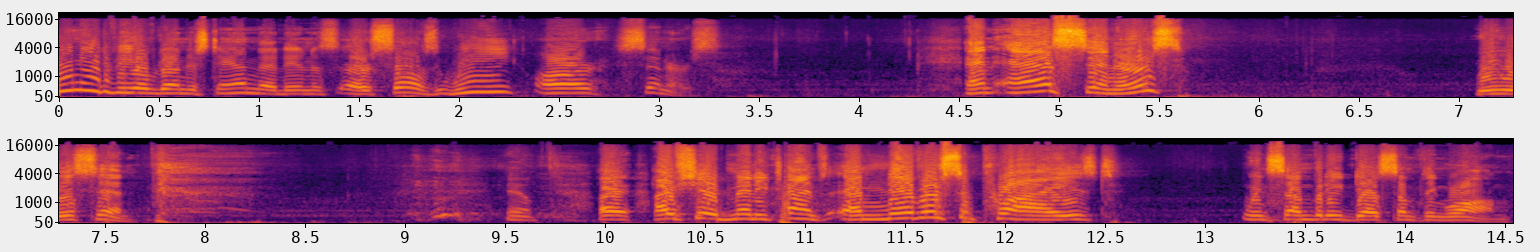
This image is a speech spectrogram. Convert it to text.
We need to be able to understand that in ourselves. We are sinners. And as sinners, we will sin. you know, I, I've shared many times, I'm never surprised when somebody does something wrong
